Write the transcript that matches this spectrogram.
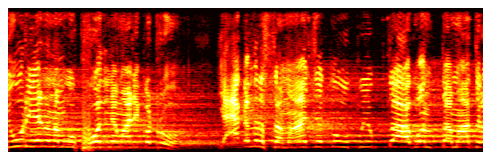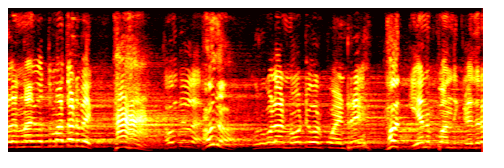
ಇವ್ರು ಏನು ನಮಗೆ ಬೋಧನೆ ಮಾಡಿಕೊಟ್ರು? ಯಾಕಂದ್ರೆ ಸಮಾಜಕ್ಕೆ ಉಪಯುಕ್ತ ಆಗುವಂತ ಮಾತುಗಳನ್ನ ನಾವು ಇವತ್ತು ಮಾತಾಡ್ಬೇಕು. ಹಾ ಹಾ. ಹೌದಿಲ್ಲ? ಹೌದು. ಗುರುಗಳ ನೋಟ್ ಯುವರ್ ಪಾಯಿಂಟ್ ರೀ. ಹೌದು. ಏನಪ್ಪಾ ಅಂತ ಕೇಳಿದ್ರ?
